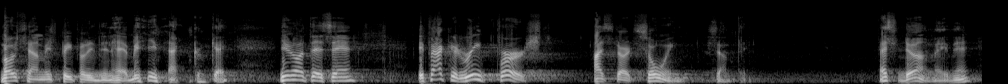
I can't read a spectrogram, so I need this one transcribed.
Most of times it's people who didn't have anything, okay? You know what they're saying? If I could reap first, I'd start sowing something. That's dumb, amen?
